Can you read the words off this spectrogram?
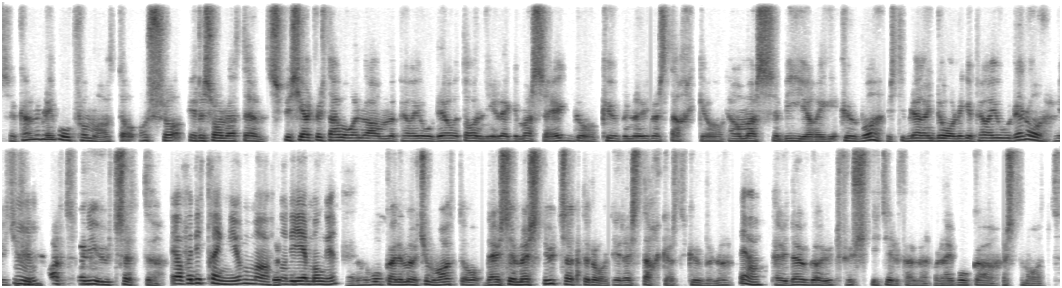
Så kan det bli bruk for mat. Og så er det sånn at eh, spesielt hvis det har vært en varm periode og dronningen legger masse egg og kubene blir sterke og har masse bier i kuba Hvis det blir en dårlig periode da, ikke Mm. mat, så er de utsatte. ja, for de trenger jo mat når de er mange. Ja, Da bruker de mye mat, og de som er mest utsatte da, det er de sterkeste kubene. Ja. De dauger ut først i tilfelle, og de bruker mest mat.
